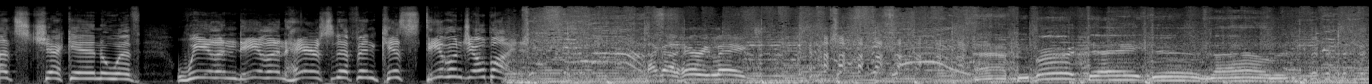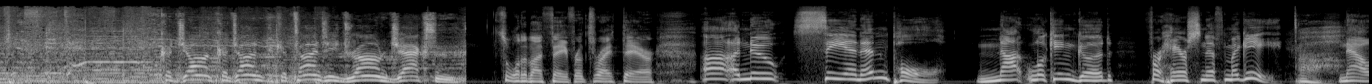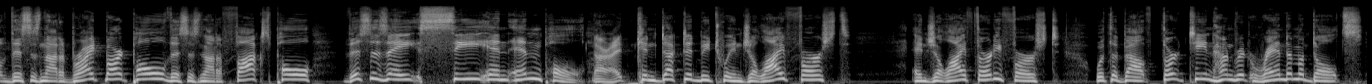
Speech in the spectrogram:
Let's check in with wheeling, dealing, hair sniffing, kiss stealing Joe Biden. I got hairy legs. Happy birthday, dear Valerie. Kajan, Kajan, Ketanji drowned Jackson. It's one of my favorites right there. Uh, a new CNN poll not looking good for Hair Sniff McGee. Ah. Now, this is not a Breitbart poll. This is not a Fox poll. This is a CNN poll. All right. Conducted between July 1st and July 31st with about 1,300 random adults.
